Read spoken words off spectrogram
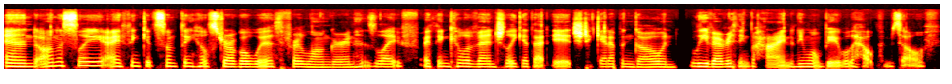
And honestly, I think it's something he'll struggle with for longer in his life. I think he'll eventually get that itch to get up and go and leave everything behind, and he won't be able to help himself.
